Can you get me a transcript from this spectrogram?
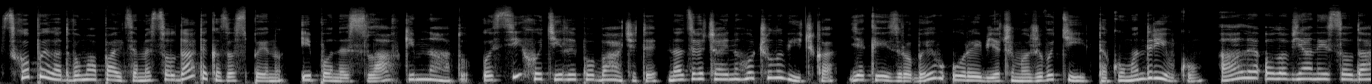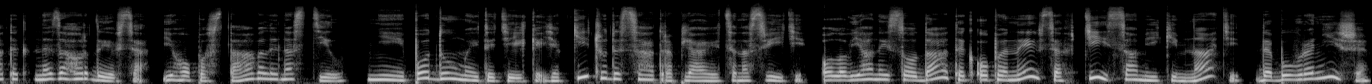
схопила двома пальцями солдатика за спину і понесла в кімнату. Усі хотіли побачити надзвичайного чоловічка, який зробив у риб'ячому животі таку мандрівку. Але олов'яний солдатик не загордився, його поставили на стіл. Ні, подумайте тільки, які чудеса трапляються на світі. Олов'яний солдатик опинився в тій самій кімнаті, де був раніше.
